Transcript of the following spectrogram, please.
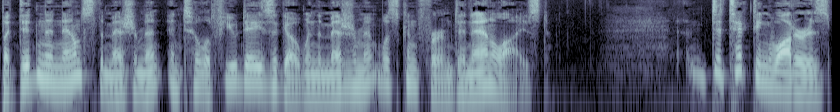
but didn't announce the measurement until a few days ago when the measurement was confirmed and analyzed. Detecting water is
